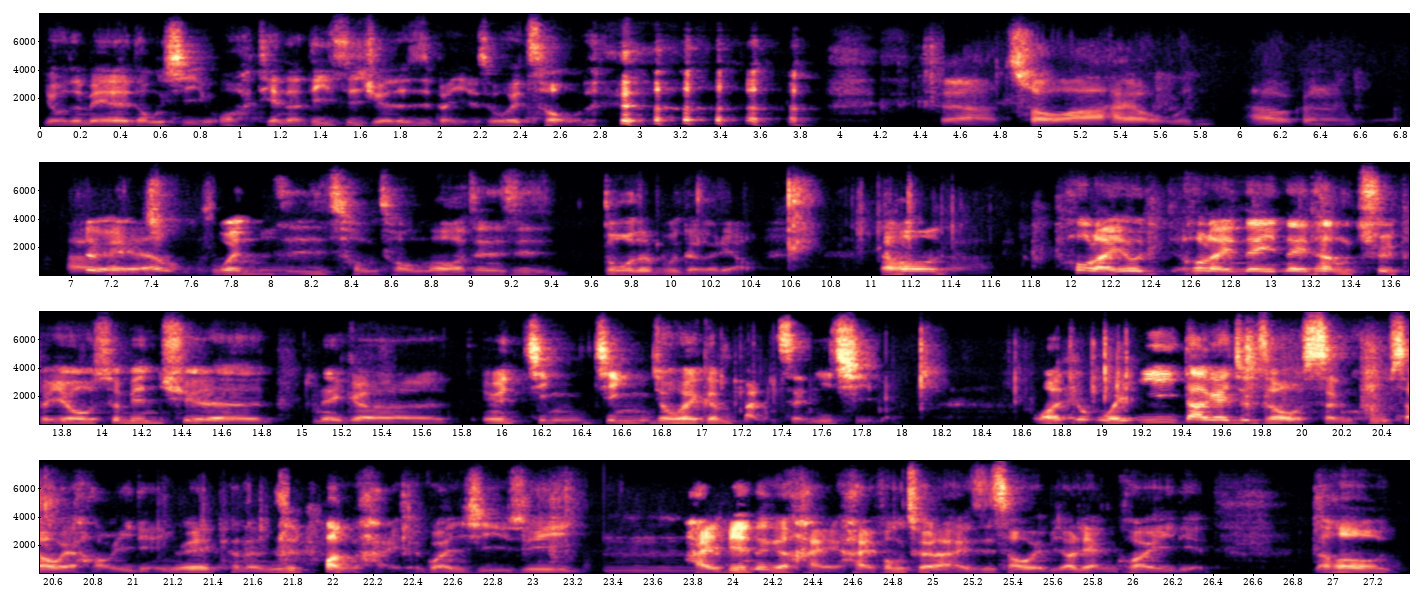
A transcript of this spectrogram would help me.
有的没的东西，哇天哪！第一次觉得日本也是会臭的。对啊，臭啊，还有蚊，还有可能有对，然后蚊子虫虫哦，真的是多得不得了，然后。后来又后来那那趟 trip 又顺便去了那个，因为金金就会跟阪神一起嘛，哇，就唯一大概就只有神户稍微好一点，因为可能是傍海的关系，所以海边那个海海风吹来还是稍微比较凉快一点。然后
